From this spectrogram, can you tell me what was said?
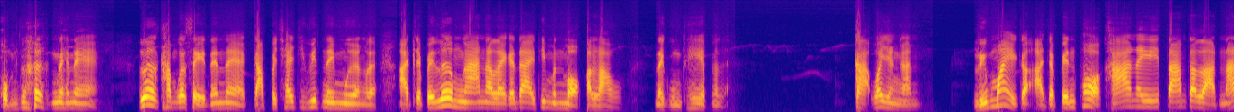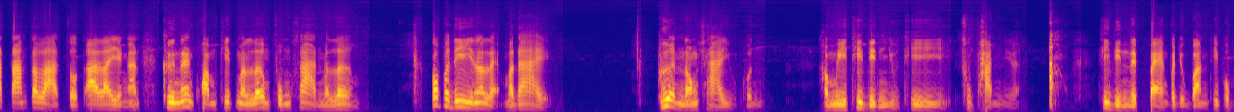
ผมเลิกแน่ๆเลิกทำเกษตรแน่ๆกลับไปใช้ชีวิตในเมืองเลยอาจจะไปเริ่มงานอะไรก็ได้ที่มันเหมาะกับเราในกรุงเทพนั่นแหละกะว่าอย่างนั้น หรือไม่ก็อาจจะเป็นพ่อค้าในตามตลาดนัดตามตลาดสดอะไรอย่างนั้น คือนั่นความคิดมันเริ่มฟุ้งซ่านมันเริ่ม ก็พอดีนั่นแหละมาได้ เพื่อนน้องชายอยู่คนเขามีที่ดินอยู่ที่สุพรรณนี่แหละที่ดินในแปลงปัจจุบันที่ผม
